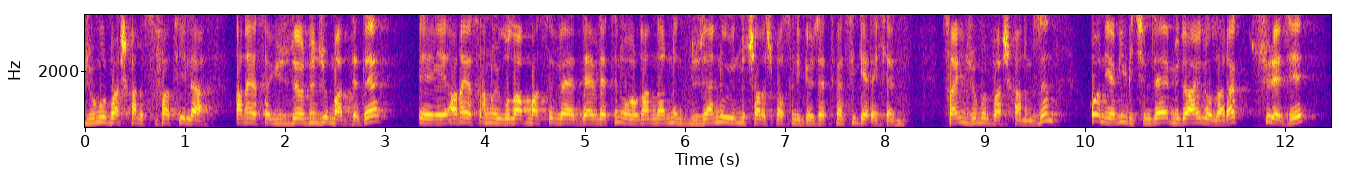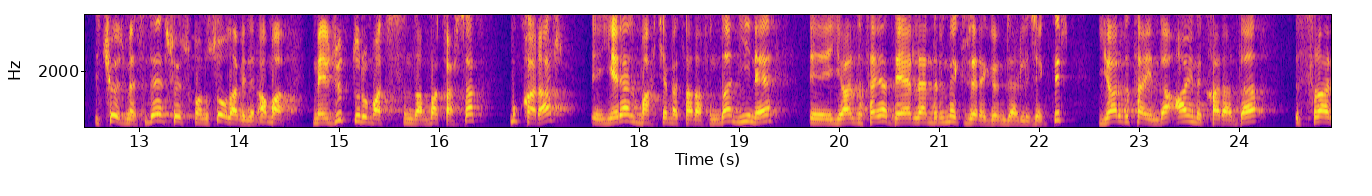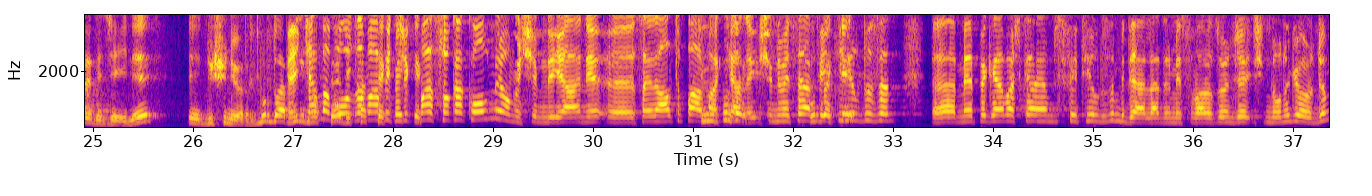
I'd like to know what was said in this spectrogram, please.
Cumhurbaşkanı sıfatıyla Anayasa 104. maddede e, anayasanın uygulanması ve devletin organlarının düzenli uyumlu çalışmasını gözetmesi gereken Sayın Cumhurbaşkanımızın konuya bir biçimde müdahil olarak süreci çözmesi de söz konusu olabilir. Ama mevcut durum açısından bakarsak bu karar e, yerel mahkeme tarafından yine e, Yargıtay'a değerlendirilmek üzere gönderilecektir. Yargıtay'ın da aynı kararda ısrar edeceğini e, düşünüyorum. Burada bir Peki ama noktaya bu o zaman bir çıkmaz sokak olmuyor mu şimdi yani e, Sayın Altıparmak Şimdi burada- yani. Şimdi mesela buradaki- Fethi Yıldız'ın e, MHP Genel Başkan Yardımcısı Fethi Yıldız'ın bir değerlendirmesi var az önce şimdi onu gördüm.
